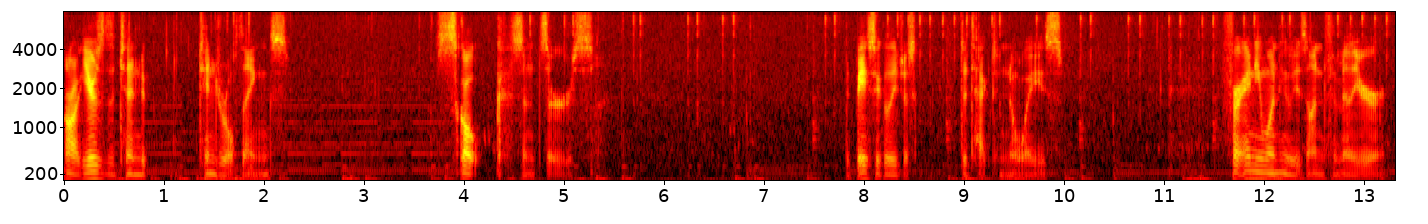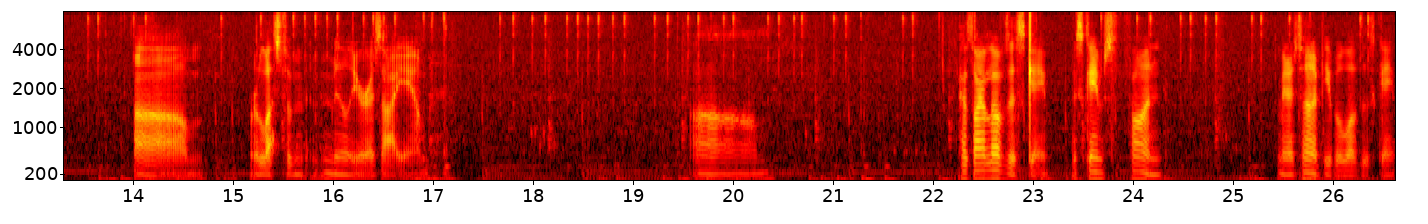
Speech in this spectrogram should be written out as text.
Oh, here's the tend tendril things. Sculk sensors. They basically just detect noise. For anyone who is unfamiliar, um, or less familiar as I am. Um, because I love this game. This game's fun. I mean, a ton of people love this game,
